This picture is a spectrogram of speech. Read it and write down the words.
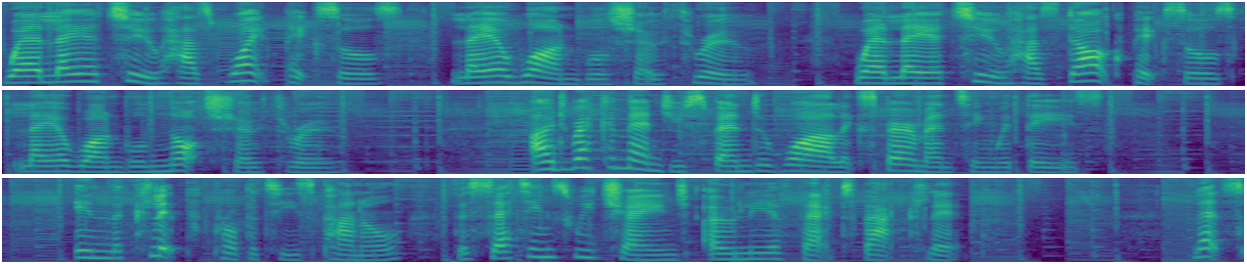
Where layer 2 has white pixels, layer 1 will show through. Where layer 2 has dark pixels, layer 1 will not show through. I'd recommend you spend a while experimenting with these. In the Clip Properties panel, the settings we change only affect that clip. Let's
